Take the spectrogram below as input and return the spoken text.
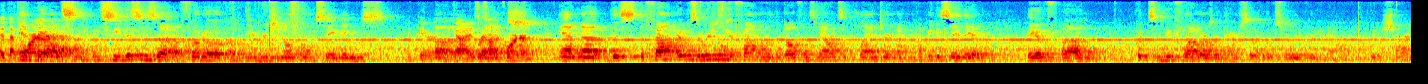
at that And corner. yeah, you can see this is a photo of the original home savings Right there, uh, guys, it's on the corner. And uh, this, the fountain, it was originally a fountain with the dolphins. Now it's a planter, and I'm happy to say they have, they have um, put some new flowers in there, so it looks really pretty now. Pretty sharp.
